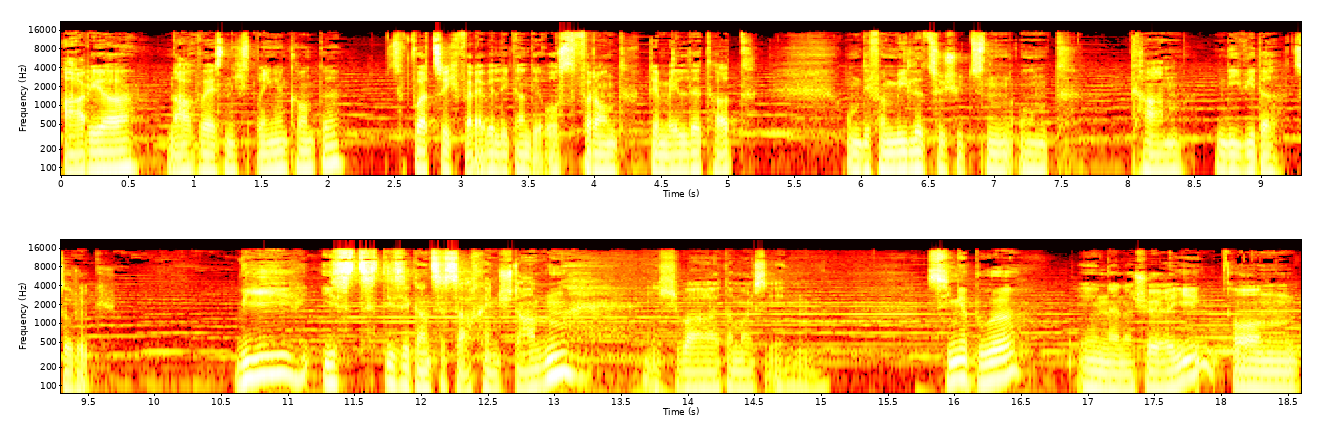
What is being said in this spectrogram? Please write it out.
ARIA-Nachweis nicht bringen konnte, sofort sich freiwillig an die Ostfront gemeldet hat, um die Familie zu schützen und kam nie wieder zurück. Wie ist diese ganze Sache entstanden? Ich war damals in Singapur in einer Jury und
